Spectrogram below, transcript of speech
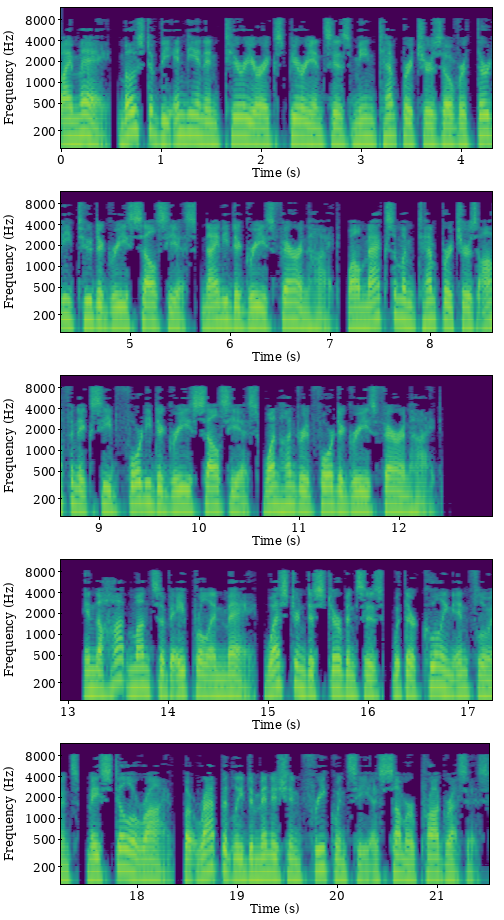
By May, most of the Indian interior experiences mean temperatures over 32 degrees Celsius 90 degrees Fahrenheit, while maximum temperatures often exceed 40 degrees Celsius 104 degrees Fahrenheit. In the hot months of April and May, western disturbances, with their cooling influence, may still arrive, but rapidly diminish in frequency as summer progresses.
